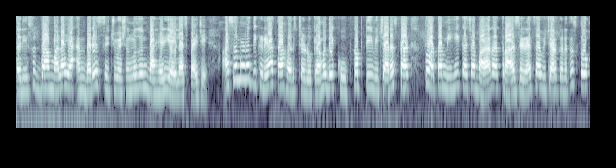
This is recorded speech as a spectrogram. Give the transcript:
तरी सुद्धा मला या एम्बॅरेस सिच्युएशन मधून बाहेर यायलाच पाहिजे. असं म्हणत इकडे आता हर्षच्या डोक्यामध्ये खूप कपटी विचार असतात. तो आता मिहिकाच्या बाळाला त्रास देण्याचा विचार करत असतो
